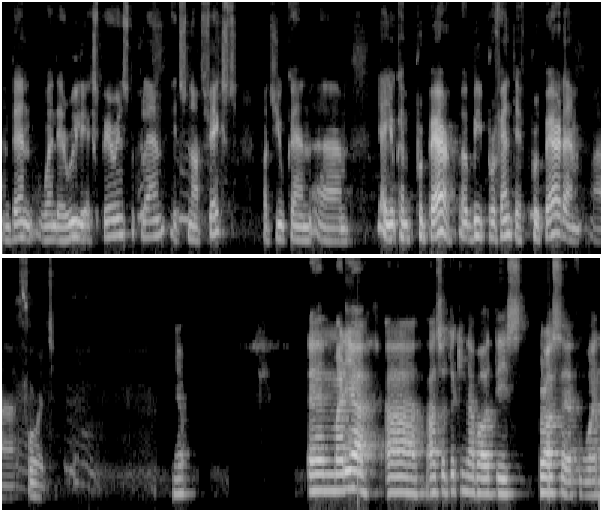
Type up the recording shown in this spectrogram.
and then when they really experience the plan it's not fixed but you can um, yeah you can prepare uh, be preventive prepare them uh, for it yeah and maria uh, also talking about this process when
